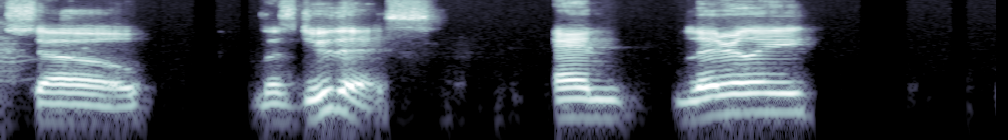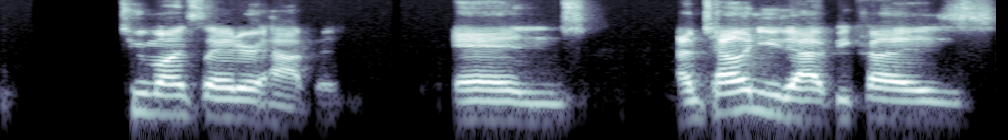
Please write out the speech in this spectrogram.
so let's do this. And literally two months later, it happened. And I'm telling you that because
